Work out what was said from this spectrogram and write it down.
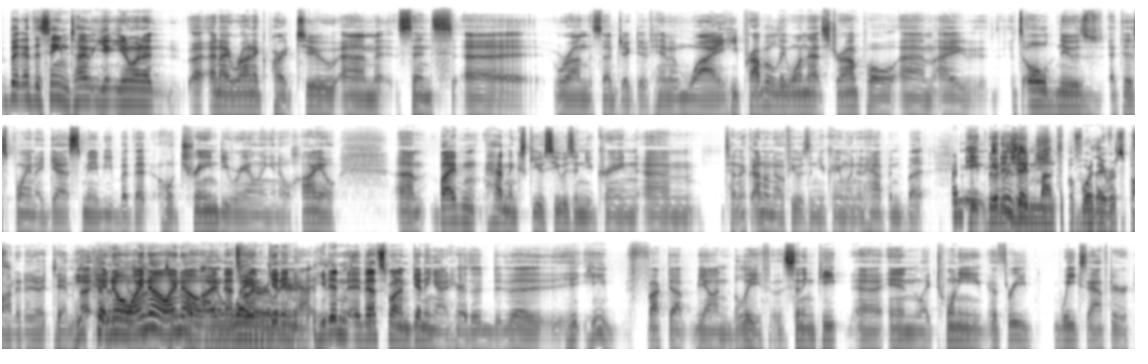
but at the same time, you, you know what? An, an ironic part too, um, since uh, we're on the subject of him and why he probably won that straw poll. Um, I it's old news at this point, I guess maybe, but that whole train derailing in Ohio. Um, Biden had an excuse. He was in Ukraine. Um, technically, I don't know if he was in Ukraine when it happened, but I mean, Pete it was a month before they responded to it, Tim. He I- I know, I know, I know, Ohio and that's what I'm getting at. He didn't. uh, That's what I'm getting at here. The the he, he fucked up beyond belief, sending Pete uh, in like 20 or three weeks after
